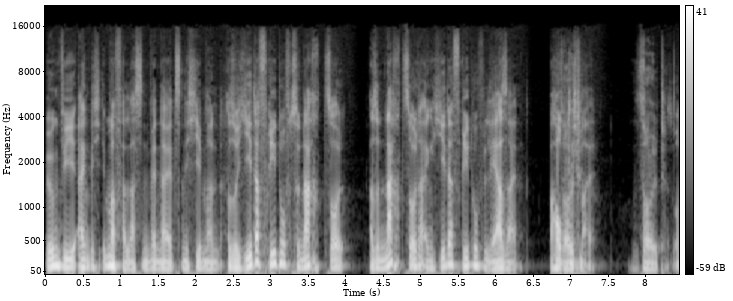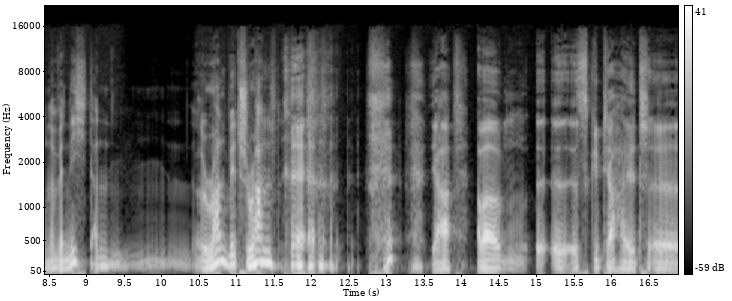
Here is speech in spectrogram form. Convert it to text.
irgendwie eigentlich immer verlassen, wenn da jetzt nicht jemand, also jeder Friedhof zur Nacht soll, also nachts sollte eigentlich jeder Friedhof leer sein, behaupte ich Sollte. mal. Sollte. So, ne? Wenn nicht, dann run, bitch, run. Ja, aber äh, äh, es gibt ja halt äh,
